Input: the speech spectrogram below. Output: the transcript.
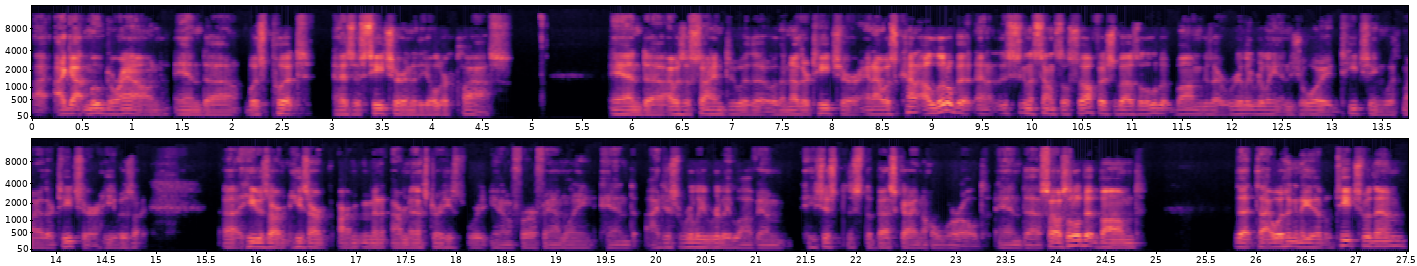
I, I got moved around and uh, was put as his teacher into the older class. And uh, I was assigned to with, a, with another teacher, and I was kind of a little bit. And this is going to sound so selfish, but I was a little bit bummed because I really, really enjoyed teaching with my other teacher. He was uh, he was our he's our our our minister. He's you know for our family, and I just really really love him. He's just just the best guy in the whole world. And uh, so I was a little bit bummed that I wasn't going to get able to teach with him.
